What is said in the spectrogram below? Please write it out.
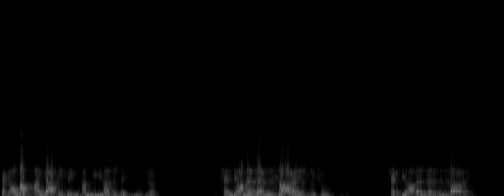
Peki Allah hangi akideyi, hangi inancı tekkin ediyor? Kendi amellerinizde arayın suçu. Kendi amellerinizde arayın.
